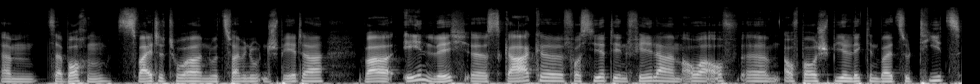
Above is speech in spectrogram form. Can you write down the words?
ähm, zerbrochen. Das zweite Tor, nur zwei Minuten später, war ähnlich. Äh, Skarke forciert den Fehler im Auer Auf, äh, Aufbauspiel, legt den Ball zu Tietz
